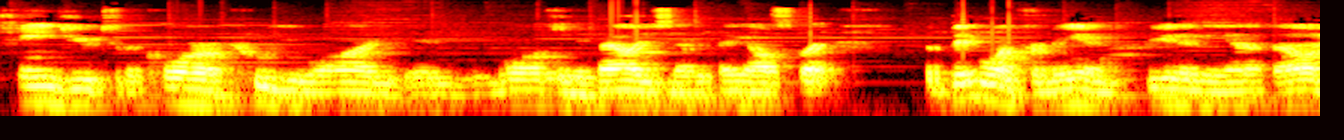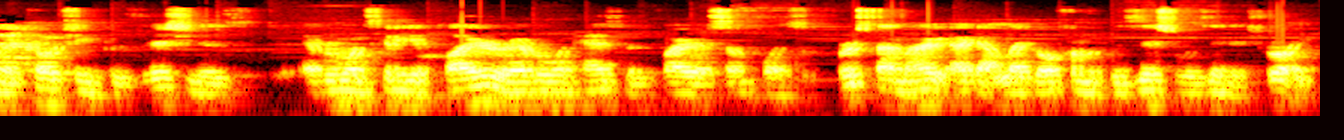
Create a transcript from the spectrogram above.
change you to the core of who you are and, and your morals and your values and everything else. But the big one for me and being in the NFL and a coaching position is everyone's going to get fired or everyone has been fired at some point. So the first time I, I got let go from a position was in Detroit.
